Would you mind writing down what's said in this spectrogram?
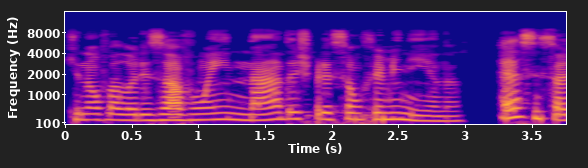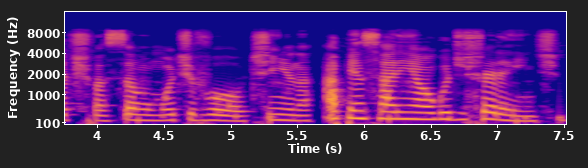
que não valorizavam em nada a expressão feminina. Essa insatisfação motivou Altina a pensar em algo diferente.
